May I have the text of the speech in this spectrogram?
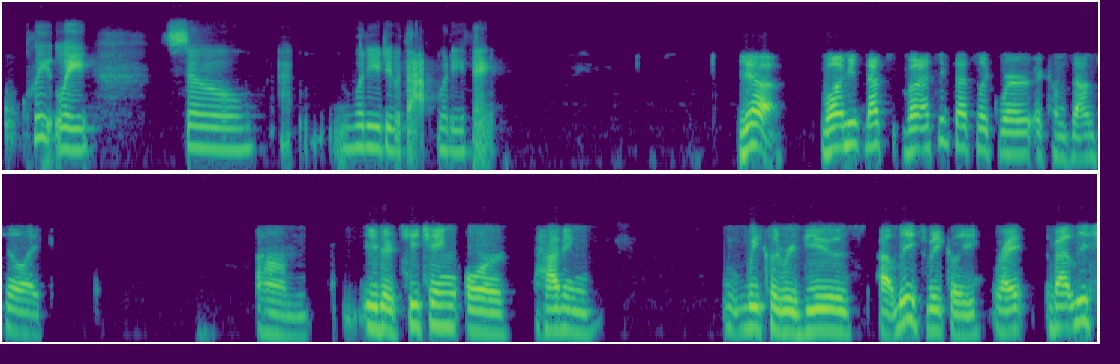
completely. So uh, what do you do with that? What do you think? Yeah. Well, I mean, that's, but I think that's like where it comes down to like um, either teaching or having weekly reviews, at least weekly, right? But at least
